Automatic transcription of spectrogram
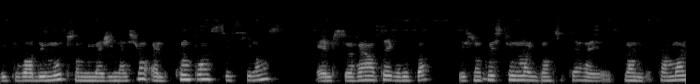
le pouvoir des mots, de son imagination, elle compense ses silences, elle se réintègre ou pas. Et son questionnement identitaire est. Enfin, moi,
